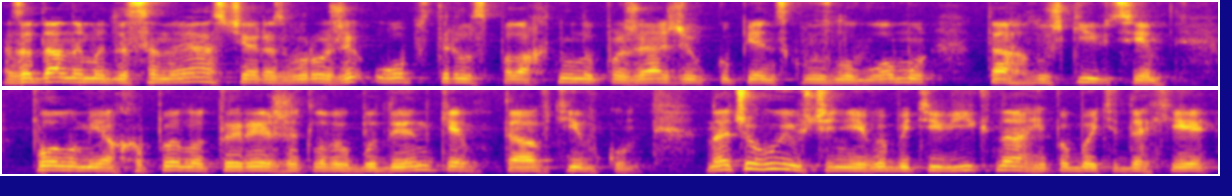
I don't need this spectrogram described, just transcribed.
За даними ДСНС, через ворожий обстріл спалахнули пожежі в Куп'янськ-Вузловому та Глушківці. Полум'я охопило три житлових будинки та автівку. На Чугуївщині вибиті вікна і побиті дахи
